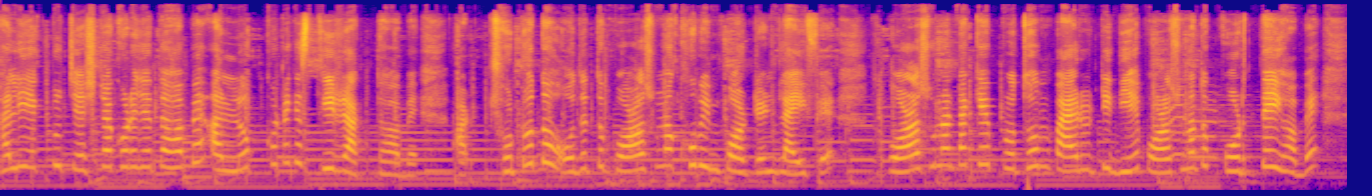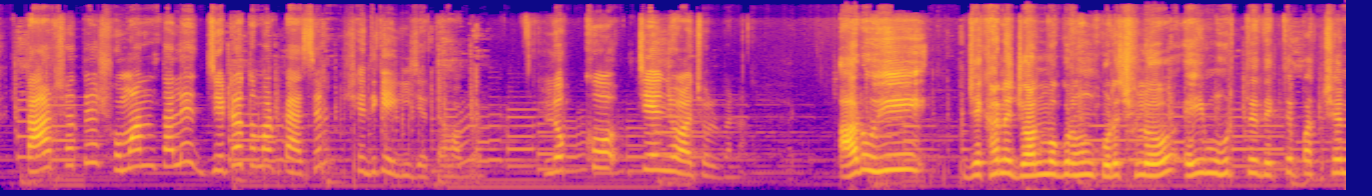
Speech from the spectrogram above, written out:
খালি একটু চেষ্টা করে যেতে হবে আর লক্ষ্যটাকে স্থির রাখতে হবে। আর ছোট তো ওদের তো পড়াশোনা খুব ইম্পর্টেন্ট লাইফে পড়াশোনাটাকে প্রথম প্রায়োরিটি দিয়ে পড়াশোনা তো করতেই হবে। তার সাথে সমান তালে যেটা তোমার প্যাশন সেদিকে এগিয়ে যেতে হবে। লক্ষ্য চেঞ্জ হওয়া চলবে না। আরোহী যেখানে জন্মগ্রহণ করেছিল এই মুহূর্তে দেখতে পাচ্ছেন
